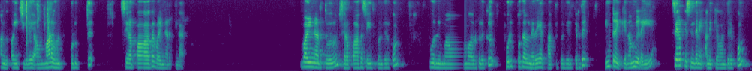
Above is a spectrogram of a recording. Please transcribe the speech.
அங்கு பயிற்சிகளை அவன் மாணவர்களுக்கு கொடுத்து சிறப்பாக வழிநடத்தினார். வழி நடத்துவதும் சிறப்பாக செய்து கொண்டிருக்கும். பூர்ணிமா அவர்களுக்கு பொறுப்புகள் நிறைய காத்து கொண்டிருக்கிறது. இன்றைக்கு நம்மிடையே சிறப்பு சிந்தனை அளிக்க வந்திருக்கும்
